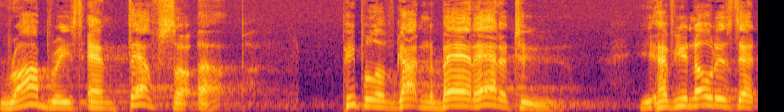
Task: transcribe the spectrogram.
Robberies and thefts are up. People have gotten a bad attitude. Have you noticed that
